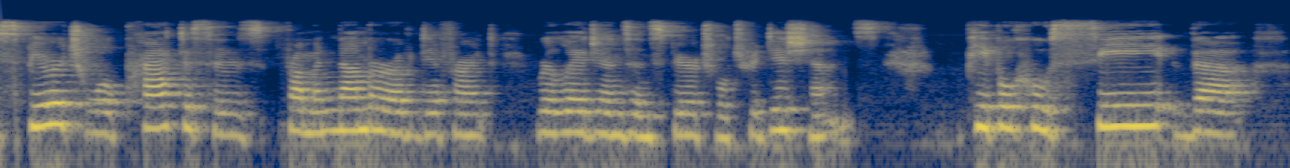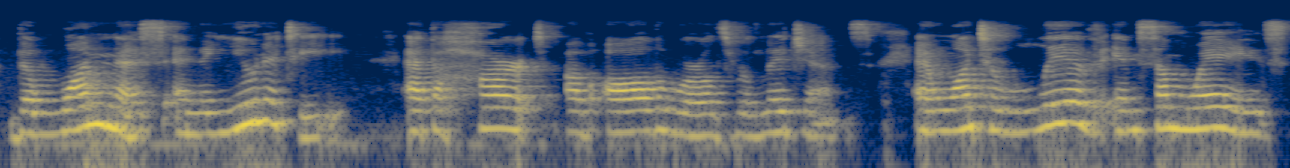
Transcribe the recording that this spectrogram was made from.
spiritual practices from a number of different religions and spiritual traditions. People who see the, the oneness and the unity at the heart of all the world's religions and want to live in some ways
